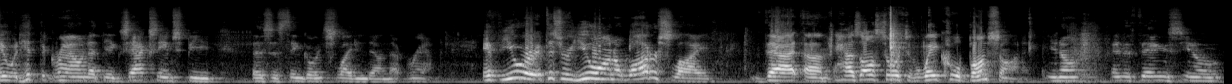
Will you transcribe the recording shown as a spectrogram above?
it would hit the ground at the exact same speed as this thing going sliding down that ramp. If you were, if this were you on a water slide that um, has all sorts of way cool bumps on it, you know, and the things, you know,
